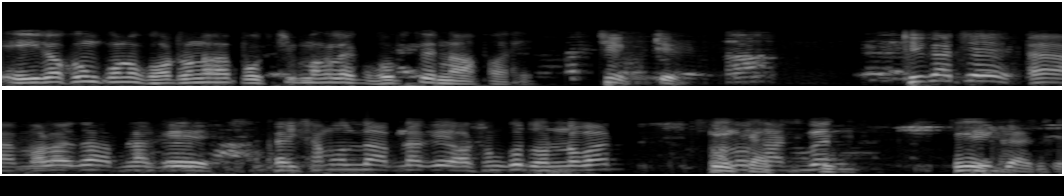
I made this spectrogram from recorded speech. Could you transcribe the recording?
এই রকম কোনো ঘটনা পশ্চিমবাংলায় ঘটতে না পারে। ঠিক ঠিক। ঠিক আছে হ্যাঁ মলয়দা আপনাকে এই শ্যামলদা আপনাকে অসংখ্য ধন্যবাদ। ভালো থাকবেন। ঠিক আছে।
